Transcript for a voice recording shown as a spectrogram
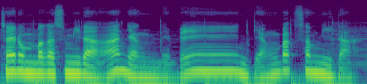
자 여러분 반갑습니다. 양랩의 양박사입니다.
